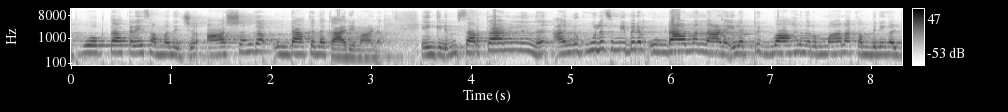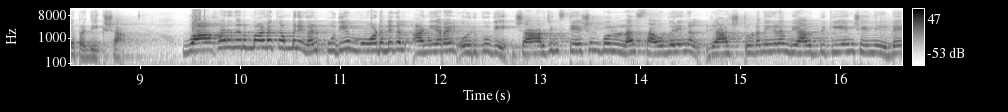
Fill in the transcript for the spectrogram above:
ഉപഭോക്താക്കളെ സംബന്ധിച്ച് ആശങ്ക ഉണ്ടാക്കുന്ന കാര്യമാണ്. എങ്കിലും സർക്കാരിൽ നിന്ന് അനുകൂല സമീപനം ഉണ്ടാവുമെന്നാണ് ഇലക്ട്രിക് വാഹന നിർമ്മാണ കമ്പനികളുടെ പ്രതീക്ഷ. വാഹന നിർമ്മാണ കമ്പനികൾ പുതിയ മോഡലുകൾ അണിയറയിൽ ഒരുക്കുകയും ചാർജിംഗ് സ്റ്റേഷൻ പോലുള്ള സൗകര്യങ്ങൾ രാജ്യത്തുടനീളം വ്യാപിപ്പിക്കുകയും ചെയ്യുന്നതിനിടെ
